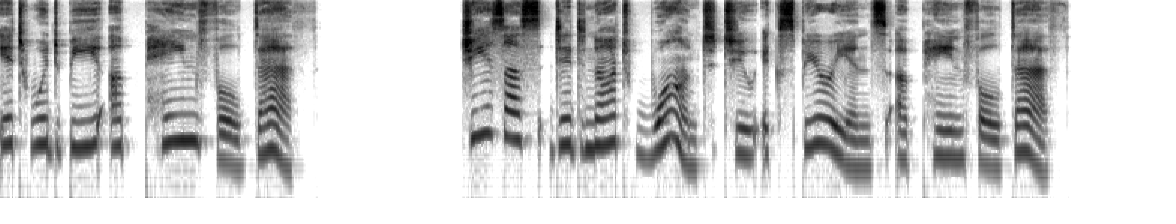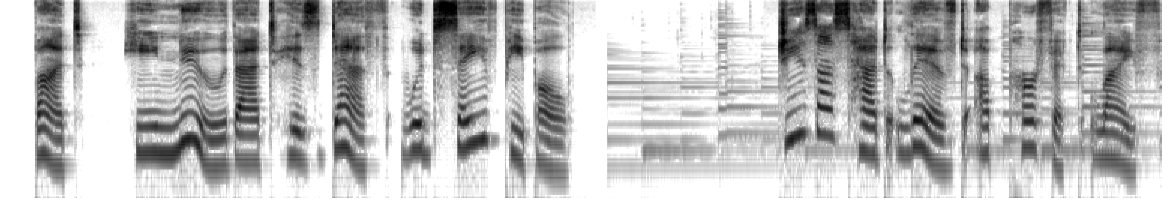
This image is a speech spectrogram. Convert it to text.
it would be a painful death. Jesus did not want to experience a painful death, but he knew that his death would save people. Jesus had lived a perfect life.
